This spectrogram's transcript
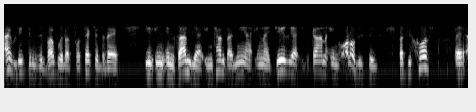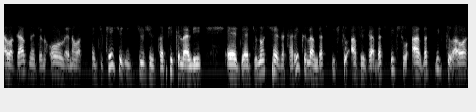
I've lived in Zimbabwe, was protected there, in, in, in Zambia, in Tanzania, in Nigeria, in Ghana, in all of these things. But because uh, our government and all, and our education institutions particularly, uh, do not have a curriculum that speaks to Africa, that speaks to us, that speaks to our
